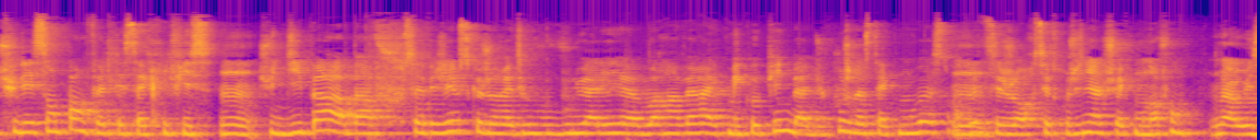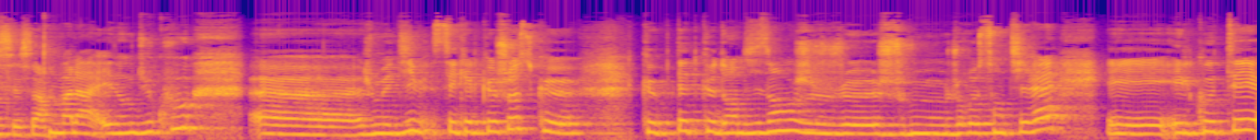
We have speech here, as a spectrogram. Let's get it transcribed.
tu les sens pas en fait les sacrifices. Mm. Tu te dis pas, bah ça fait génial parce que j'aurais voulu aller euh, boire un verre avec mes copines, bah du coup je reste avec mon gosse. En mm. fait, c'est genre c'est trop génial, je suis avec mon enfant. Bah oui, c'est ça. Voilà. Et donc du coup, euh, je me dis, c'est quelque chose que que peut-être que dans 10 ans je, je, je, ressentirai. Et, et, le côté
